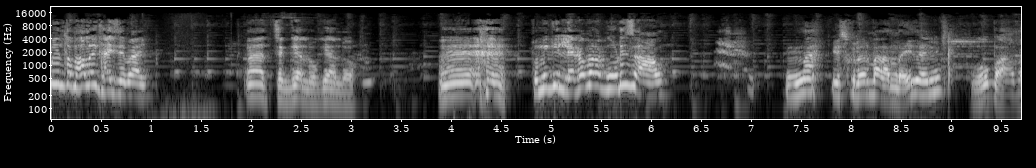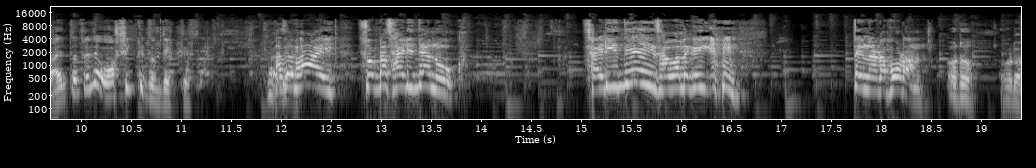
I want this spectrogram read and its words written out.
মিল তো ভালোই খাইছে ভাই। আচ্ছা গেল গেল। তুমি কি লেখাপড়া করে যাও? না স্কুলের বারান্দায় যায়নি ও বাবা তো তো অশিক্ষিত দেখতেছে। আচ্ছা ভাই চোখটা সাইডি দেন সাইডি দিয়ে সাবা লেগে তেনাটা পড়ান। ওটো ওটা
